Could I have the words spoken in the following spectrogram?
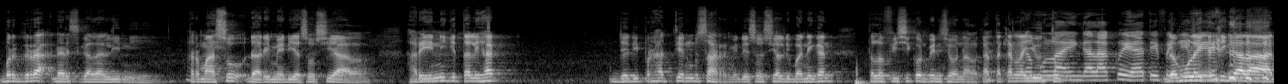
bergerak dari segala lini, termasuk dari media sosial. Hari ini kita lihat jadi perhatian besar media sosial dibandingkan televisi konvensional. Katakanlah Udah YouTube mulai nggak laku ya TV udah mulai ketinggalan.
